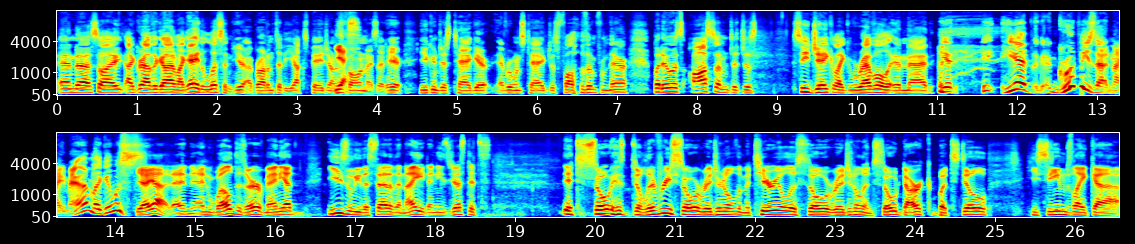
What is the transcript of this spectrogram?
And uh, so I, I grabbed the guy. I'm like, hey, listen, here. I brought him to the Yuks page on his phone. And I said, here, you can just tag it. Everyone's tagged. Just follow them from there. But it was awesome to just see Jake like revel in that. He had, he, he had groupies that night, man. Like it was. Yeah, yeah, and and well deserved, man. He had easily the set of the night, and he's just it's it's so his delivery's so original, the material is so original and so dark, but still he seems like uh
